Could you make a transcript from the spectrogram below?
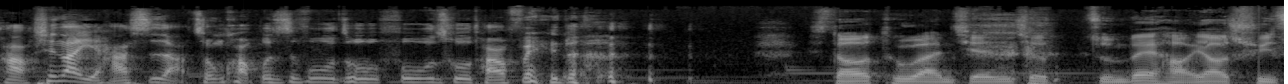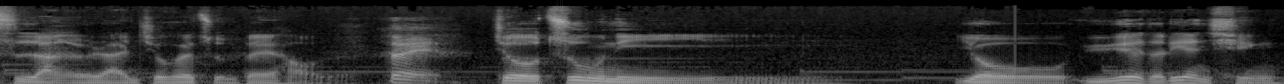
好，现在也还是啊，存款簿是付不出付不出团费的。然后突然间就准备好要去，自然而然就会准备好了。对，就祝你。有愉悦的恋情，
